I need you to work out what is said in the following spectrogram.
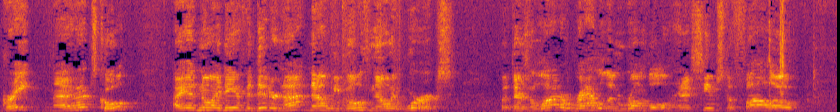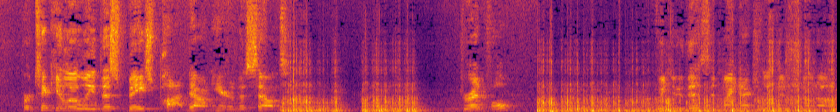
great, uh, that's cool. I had no idea if it did or not. Now we both know it works, but there's a lot of rattle and rumble, and it seems to follow particularly this bass pot down here. This sounds dreadful. If we do this, it might actually just shut up.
